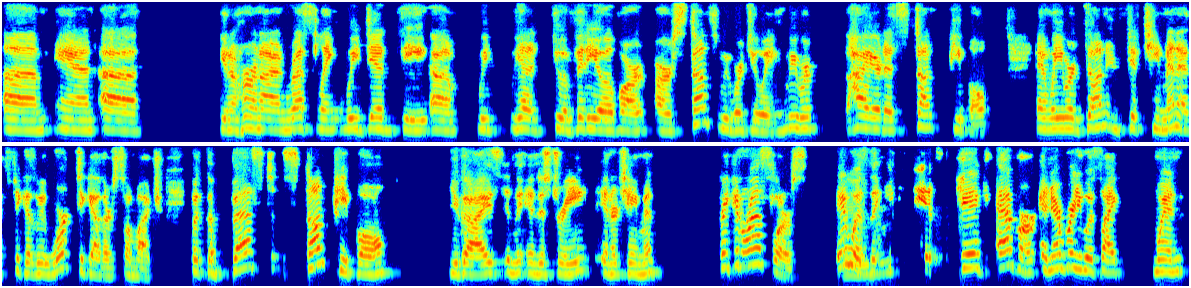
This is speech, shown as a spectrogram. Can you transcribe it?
um and uh you know her and I on wrestling we did the um we we had to do a video of our our stunts we were doing we were hired as stunt people and we were done in 15 minutes because we worked together so much but the best stunt people you guys in the industry entertainment freaking wrestlers it was the mm-hmm. easiest gig ever. And everybody was like, when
